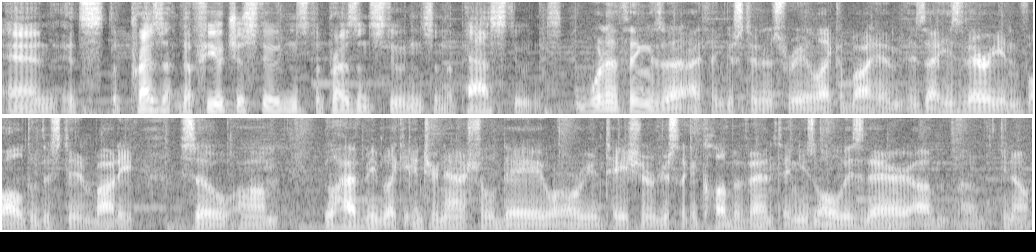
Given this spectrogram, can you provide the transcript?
and it's the present, the future students, the present students, and the past students. One of the things that I think the students really like about him is that he's very involved with the student body. So um, we'll have maybe like an international day or orientation or just like a club event, and he's always there, um, uh, you know,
